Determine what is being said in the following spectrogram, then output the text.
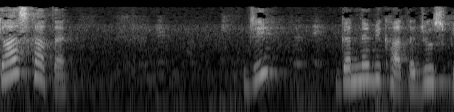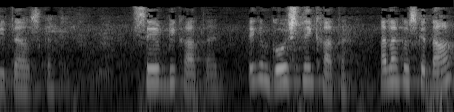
گھاس کھاتا ہے۔ جی؟ گنے بھی کھاتا ہے، جوس پیتا ہے اس کا۔ سیب بھی کھاتا ہے، لیکن گوشت نہیں کھاتا۔ حالانکہ اس کے دانت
